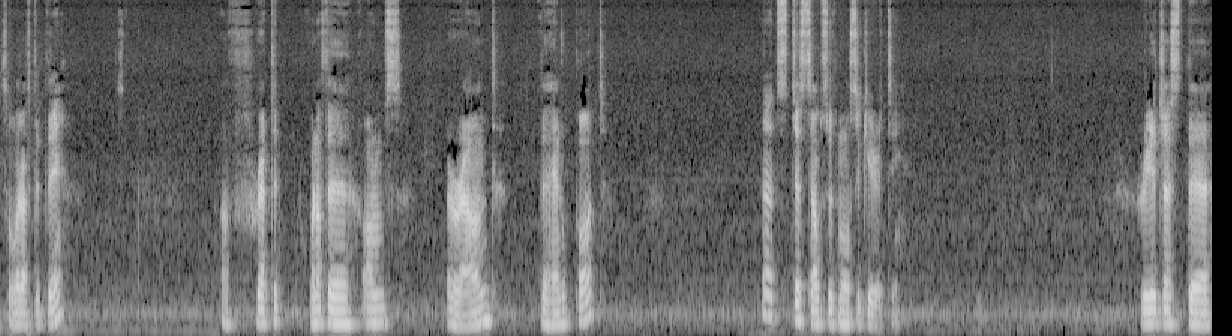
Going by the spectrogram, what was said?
So what I've did there I've wrapped it one of the arms around the handle part. That just helps with more security. Readjust the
